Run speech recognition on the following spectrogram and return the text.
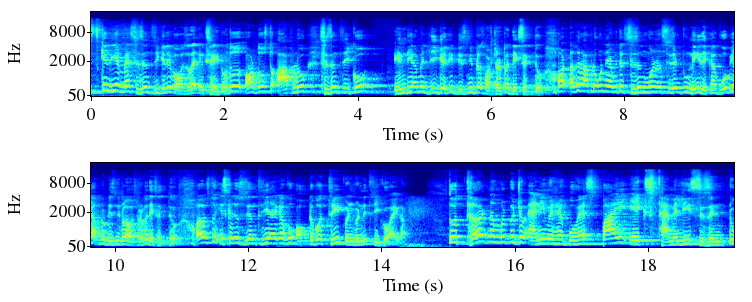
इसके लिए मैं सीज़न सीज़न थ्री के लिए बहुत ज़्यादा एक्साइट हूँ। तो और दोस्तों, आप लोग सीज़न थ्री को इंडिया में लीगली डिज्नी प्लस हॉस्टल पर देख सकते हो। और अगर आप लोगों ने अभी तक सीज़न वन और सीज़न टू नहीं देखा, वो भी आप लोग डिज्नी प्लस हॉस्टल पर देख सकते हो। और दोस्तों, इसका जो सीज़न थ्री आएगा, वो अक्टूबर थ्री ट्वेंटी को आएगा। तो थर्ड नंबर पर जो एनिमे है, वो है spy x family season two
